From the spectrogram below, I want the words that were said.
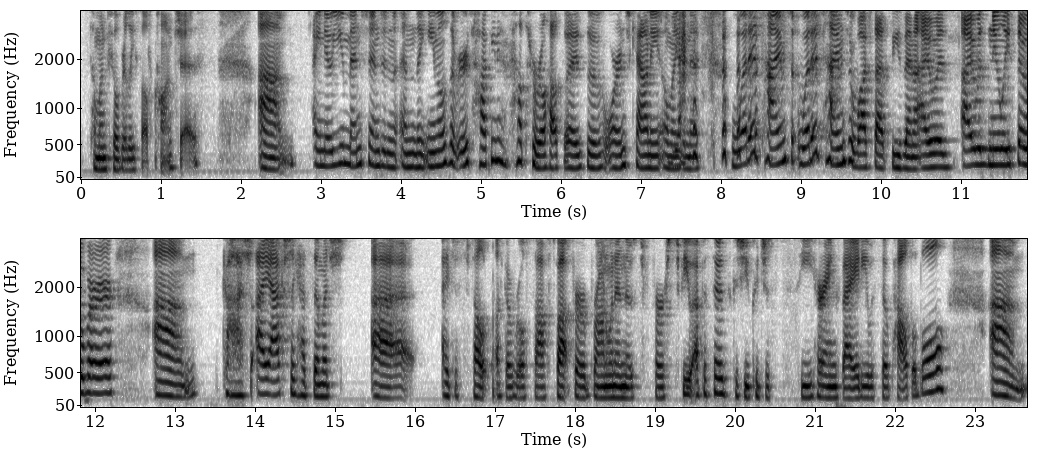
someone feel really self conscious. Um, I know you mentioned in, in, the emails that we were talking about the Real Housewives of Orange County. Oh my yes. goodness, what a time! To, what a time to watch that season. I was I was newly sober. Um, gosh, I actually had so much. Uh, I just felt like a real soft spot for Braunwyn in those first few episodes because you could just see her anxiety was so palpable. Um,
